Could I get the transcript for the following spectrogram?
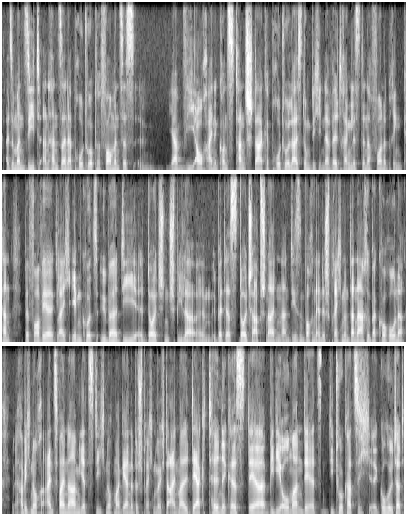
Also man sieht anhand seiner Pro Tour Performances, ja, wie auch eine konstant starke Proto-Leistung dich in der Weltrangliste nach vorne bringen kann. Bevor wir gleich eben kurz über die äh, deutschen Spieler, ähm, über das deutsche Abschneiden an diesem Wochenende sprechen und danach über Corona, habe ich noch ein, zwei Namen jetzt, die ich noch mal gerne besprechen möchte. Einmal Dirk Tellnickes, der BDO-Mann, der jetzt die Tourcard sich äh, geholt hat,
